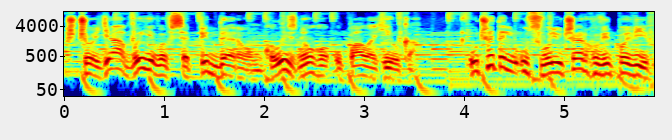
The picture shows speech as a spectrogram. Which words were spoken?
що я виявився під деревом, коли з нього упала гілка. Учитель у свою чергу відповів:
